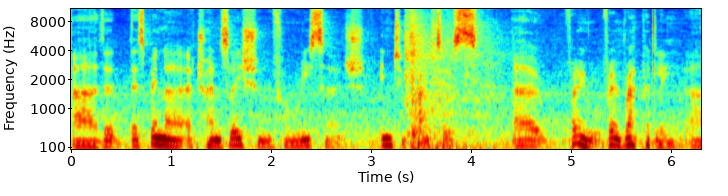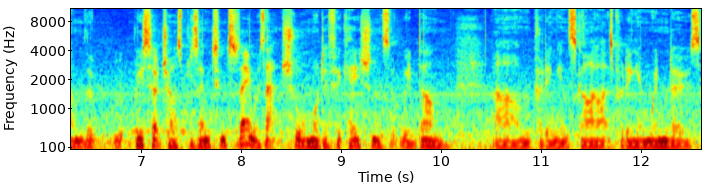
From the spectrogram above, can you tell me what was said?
uh, that there's been a, a translation from research into practice uh, very, very rapidly. Um, the research I was presenting today was actual modifications that we'd done, um, putting in skylights, putting in windows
